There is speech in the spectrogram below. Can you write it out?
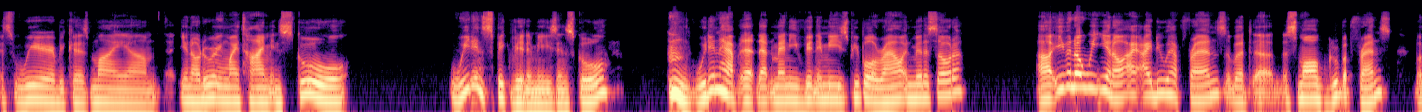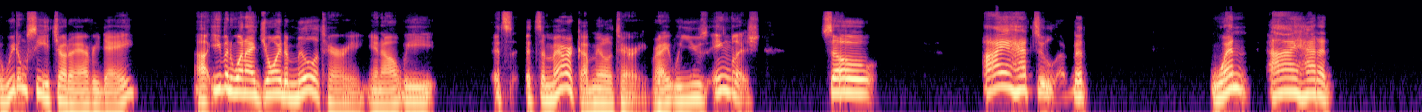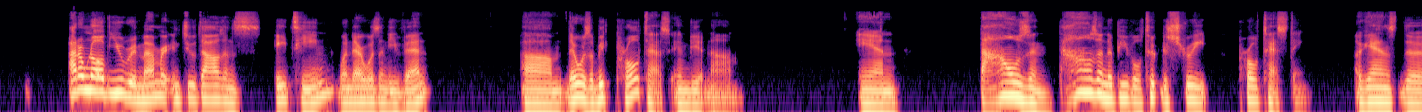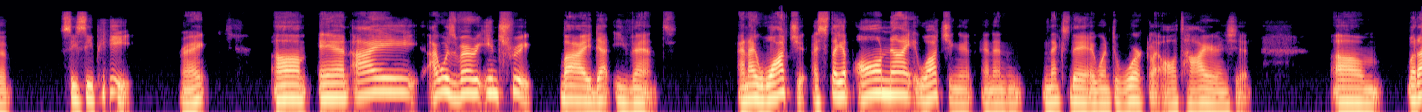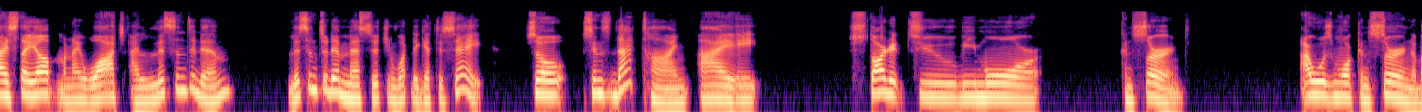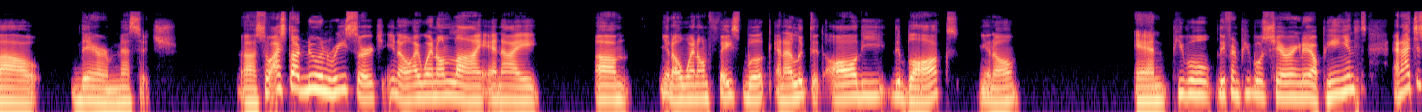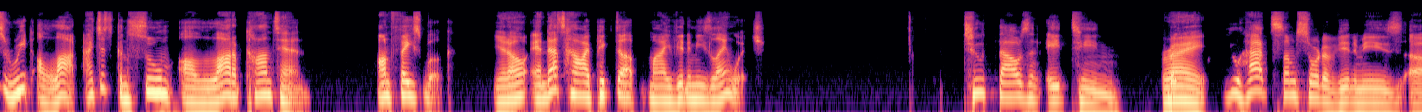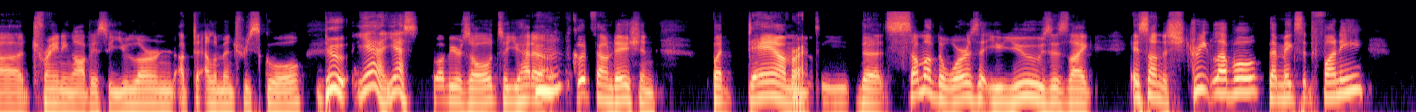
it's weird because my um, you know, during my time in school, we didn't speak Vietnamese in school. we didn't have that, that many Vietnamese people around in Minnesota. Uh, even though we, you know, I, I do have friends, but uh, a small group of friends, but we don't see each other every day. Uh, even when I joined the military, you know, we, it's it's America military, right? We use English, so I had to. But when I had a, I don't know if you remember in 2018 when there was an event, um, there was a big protest in Vietnam and thousand thousand of people took the street protesting against the CCP, right? Um, and I I was very intrigued by that event, and I watch it. I stay up all night watching it, and then next day I went to work like all tired and shit. Um, but I stay up and I watch. I listen to them, listen to their message and what they get to say. So since that time, I started to be more concerned. I was more concerned about their message. Uh, so I started doing research. You know, I went online and I, um, you know, went on Facebook and I looked at all the the blogs. You know, and people, different people sharing their opinions, and I just read a lot. I just consume a lot of content on Facebook. You know, and that's how I picked up my Vietnamese language. 2018. Right. You had some sort of Vietnamese uh, training, obviously. You learned up to elementary school. Dude, yeah, yes. 12 years old. So you had a mm-hmm. good foundation. But damn, the, the some of the words that you use is like it's on the street level that makes it funny.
